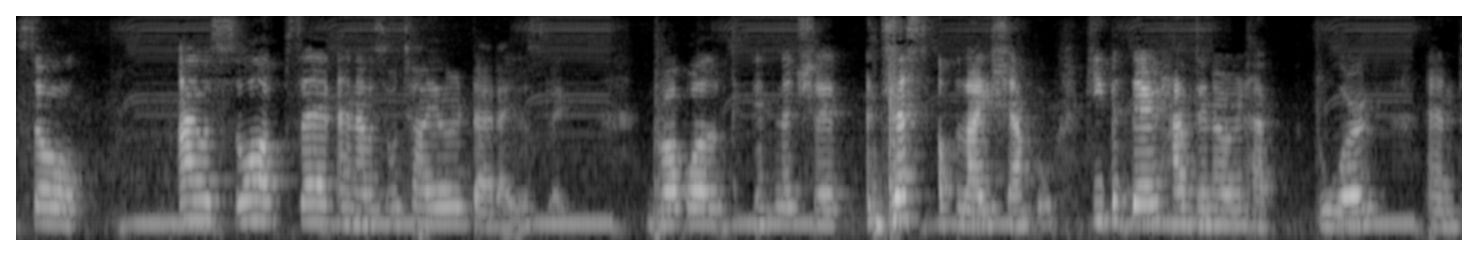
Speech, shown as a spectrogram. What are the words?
So, I was so upset and I was so tired that I just like drop all internet shit and just apply shampoo. Keep it there, have dinner, have to work and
